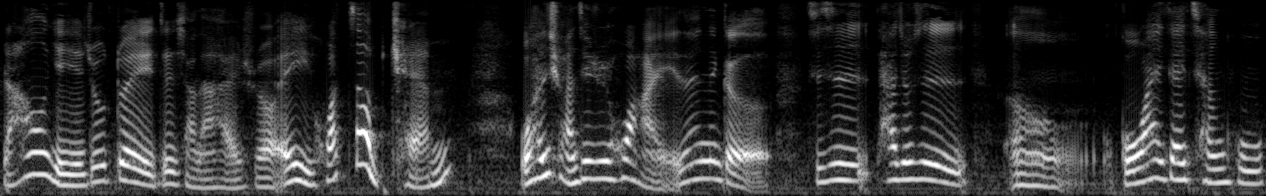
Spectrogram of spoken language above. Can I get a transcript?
然后爷爷就对这小男孩说：“哎，What's up, champ？” 我很喜欢这句话，哎，但那个其实他就是。嗯，国外在称呼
